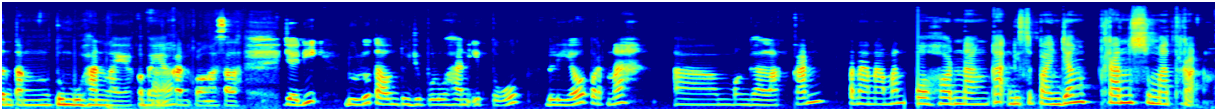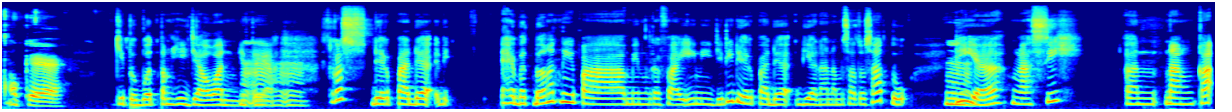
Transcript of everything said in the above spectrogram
tentang tumbuhan lah ya, kebanyakan kalau nggak salah. Jadi dulu tahun 70-an itu beliau pernah uh, menggalakkan penanaman pohon nangka di sepanjang Trans Sumatera Oke. gitu buat penghijauan gitu ya. Mm-mm, mm-mm. Terus daripada di- hebat banget nih Pak Min Rifai ini. Jadi daripada dia nanam satu-satu, Hmm. dia ngasih eh, nangka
